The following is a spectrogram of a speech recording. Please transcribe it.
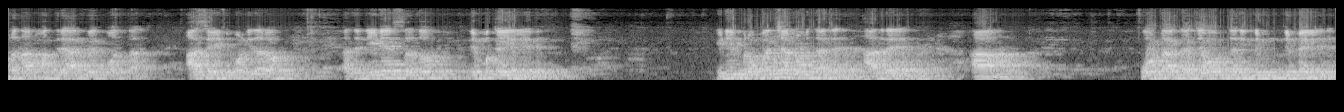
ಪ್ರಧಾನಮಂತ್ರಿ ಆಗಬೇಕು ಅಂತ ಆಸೆ ಇಟ್ಕೊಂಡಿದ್ದಾರೋ ಅದನ್ನ ಈಡೇರಿಸೋದು ನಿಮ್ಮ ಕೈಯಲ್ಲಿದೆ. ಇಡೀ ಪ್ರಪಂಚ ನೋಡ್ತಾ ಇದೆ, ಆದರೆ ಆ ಓಟ್ ಹಾಕೋ ಜವಾಬ್ದಾರಿ ನಿಮ್, ನಿಮ್ಮ ಮೇಲಿದೆ.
